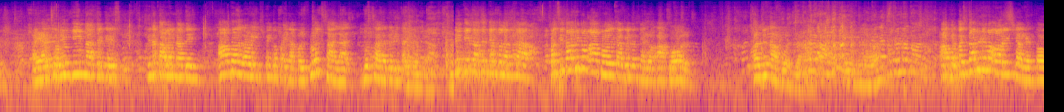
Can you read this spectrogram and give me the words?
Ayan, so yung game natin is, tinatawag natin apple, orange, mango, pineapple, fruit salad. Fruit salad na yung title niya. Yung game natin ganito lang siya. Pag sinabi kong apple, gaganon kayo, apple. Arjun apple. Yeah. Apple. Pag sinabi ko mga orange ka, ganito.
